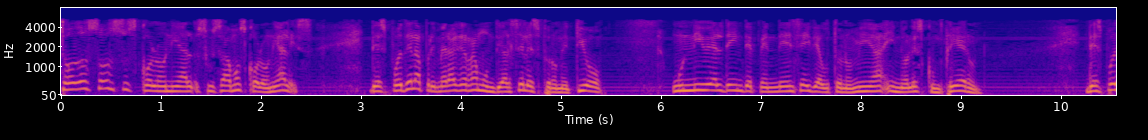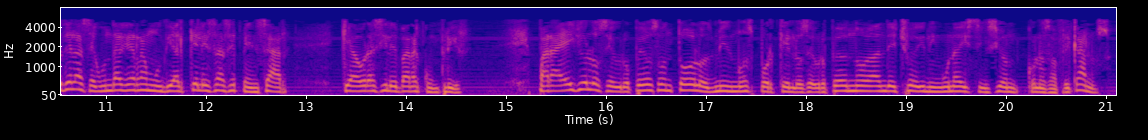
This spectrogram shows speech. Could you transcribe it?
Todos son sus, colonial, sus amos coloniales. Después de la Primera Guerra Mundial se les prometió un nivel de independencia y de autonomía y no les cumplieron. Después de la Segunda Guerra Mundial, ¿qué les hace pensar que ahora sí les van a cumplir. Para ellos los europeos son todos los mismos porque los europeos no han hecho ninguna distinción con los africanos.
